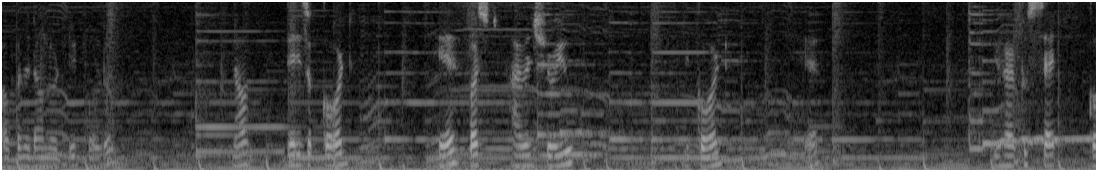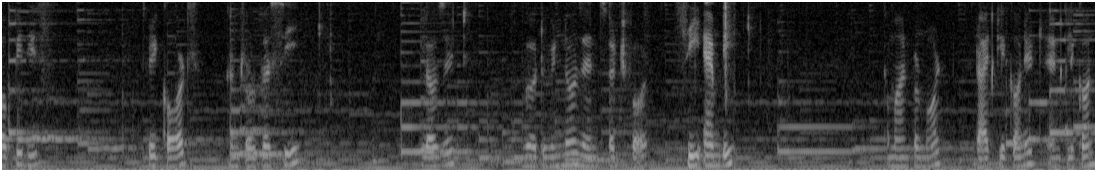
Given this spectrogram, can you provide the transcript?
Open the downloaded folder. Now there is a code here. First I will show you the code here. You have to set copy these three codes control plus C close it go to windows and search for cmd command prompt right click on it and click on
